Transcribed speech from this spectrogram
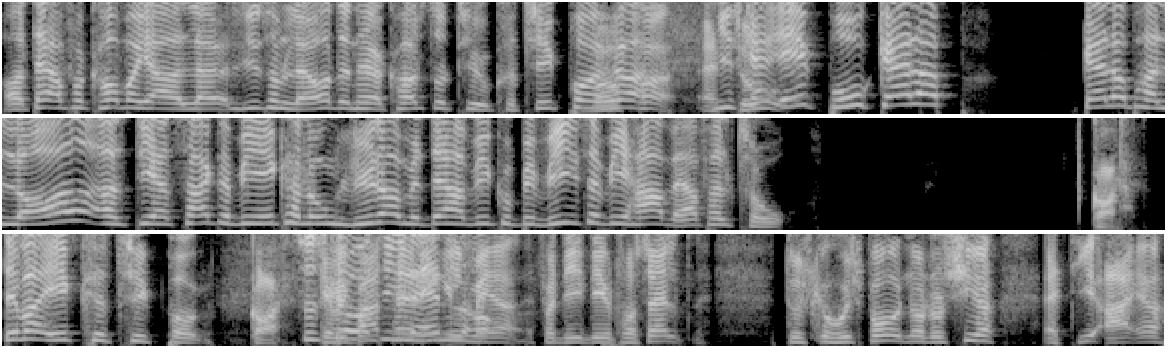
og derfor kommer jeg og la- ligesom laver den her konstruktive kritik på Hvorfor høre. er Vi skal du- ikke bruge Gallup. Gallup har løjet, og de har sagt, at vi ikke har nogen lyttere, men det har vi kunne bevise, at vi har i hvert fald to. Godt, Det var ikke kritikpunkt. godt. Så skal vi bare tage en en enkelt mere? Fordi det er jo trods alt... Du skal huske på, når du siger, at de ejer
